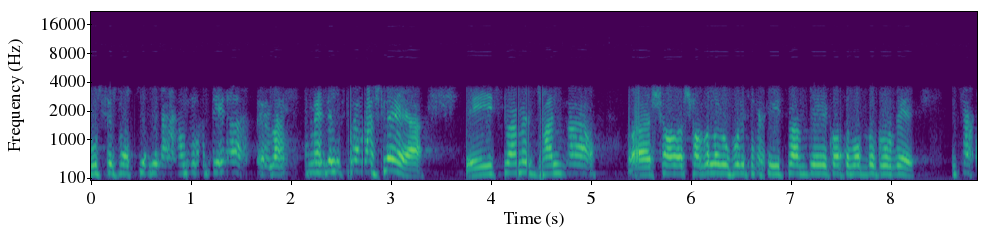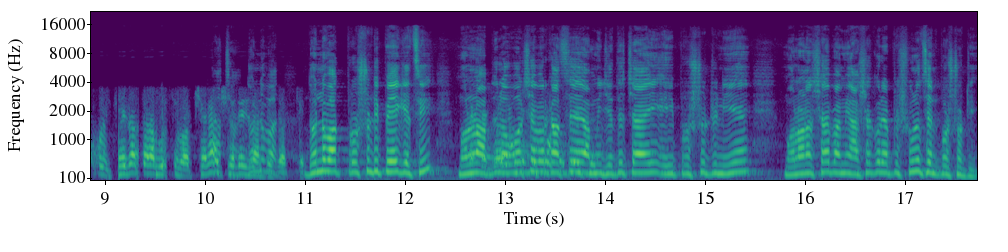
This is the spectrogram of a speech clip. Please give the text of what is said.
বুঝতে পারছে যে আহমদিয়া আসলে এই ইসলামের ঝান্ডা সকলের উপরে থাকে ইসলামকে কতবদ্ধ করবে এটা কই- সেটা তারা বুঝতে পারছে না আচ্ছা, ধন্যবাদ। প্রশ্নটি পেয়ে গেছি। মৌলানা আচ্ছা, আব্দুল আব্বাল সাহেবের কাছে আমি যেতে চাই এই প্রশ্নটি নিয়ে। মৌলানা সাহেব আমি আশা করি আপনি শুনেছেন প্রশ্নটি।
